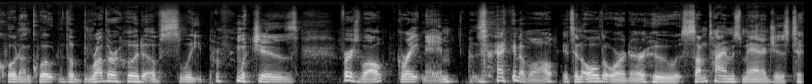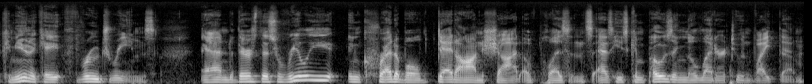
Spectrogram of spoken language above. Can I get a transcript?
quote unquote the Brotherhood of Sleep, which is First of all, great name. Second of all, it's an old order who sometimes manages to communicate through dreams. And there's this really incredible dead on shot of Pleasence as he's composing the letter to invite them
